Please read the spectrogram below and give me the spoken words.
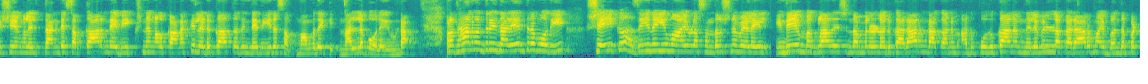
വിഷയങ്ങളിൽ തന്റെ സർക്കാരിന്റെ വീക്ഷണങ്ങൾ കണക്കിലെടുക്കാത്തതിന്റെ നീരസം മമതയ്ക്ക് നല്ല പോലെയുണ്ട് പ്രധാനമന്ത്രി നരേന്ദ്രമോദി ഷെയ്ഖ് ഹസീനയുമായുള്ള സന്ദർശന വേളയിൽ ഇന്ത്യയും ബംഗ്ലാദേശും തമ്മിലുള്ള ഒരു കരാർ ഉണ്ടാക്കാനും അത് പുതുക്കാനും നിലവിലുള്ള കരാറുമായി ബന്ധപ്പെട്ട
